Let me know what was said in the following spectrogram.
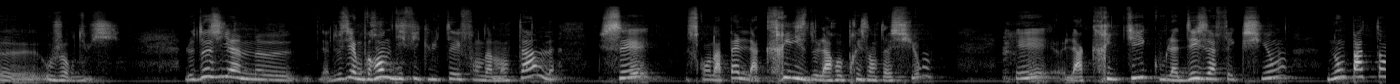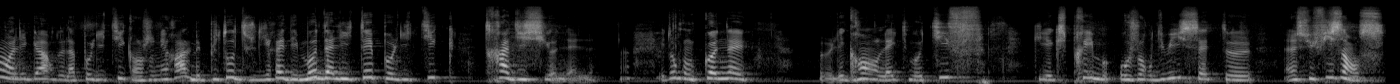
euh, aujourd'hui. Euh, la deuxième grande difficulté fondamentale, c'est ce qu'on appelle la crise de la représentation et la critique ou la désaffection, non pas tant à l'égard de la politique en général, mais plutôt, je dirais, des modalités politiques traditionnelles. Et donc on connaît les grands leitmotifs qui expriment aujourd'hui cette euh, insuffisance.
